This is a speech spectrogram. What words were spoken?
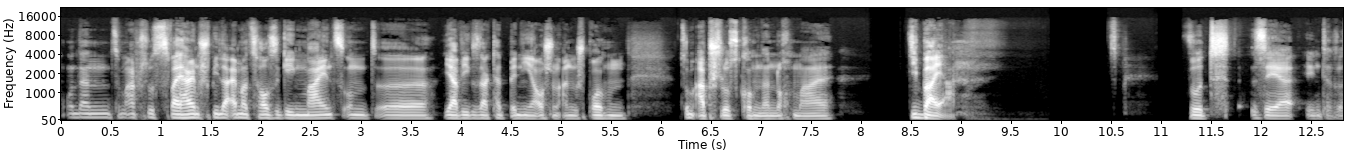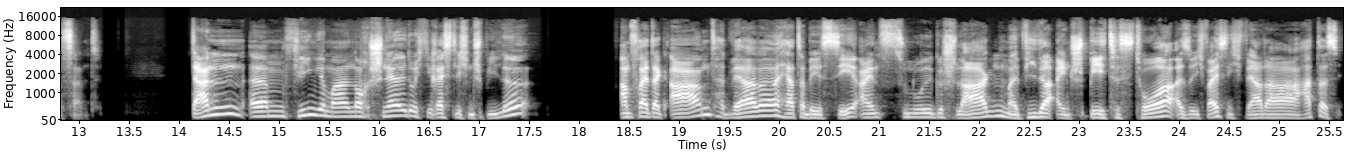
und dann zum Abschluss zwei Heimspiele, einmal zu Hause gegen Mainz und äh, ja, wie gesagt, hat Benny ja auch schon angesprochen. Zum Abschluss kommen dann nochmal die Bayern. Wird sehr interessant. Dann ähm, fliegen wir mal noch schnell durch die restlichen Spiele. Am Freitagabend hat Werder Hertha BSC 1 zu 0 geschlagen. Mal wieder ein spätes Tor. Also ich weiß nicht, Werder hat das,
